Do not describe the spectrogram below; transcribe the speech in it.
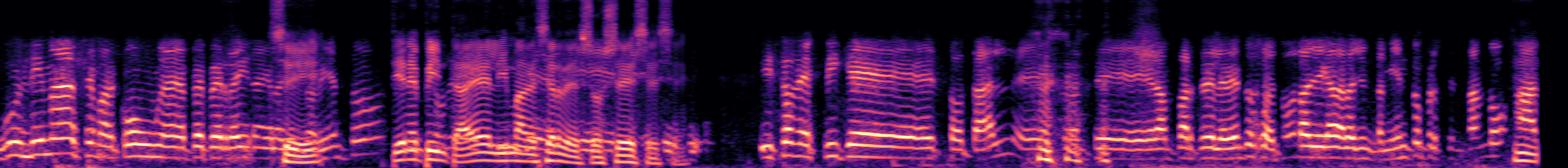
Gus Lima se marcó un eh, Pepe Reina en el Sí. ayuntamiento. Tiene pinta, ¿eh? Lima de ser de eso, sí, sí, sí. Hizo despique total eh, durante gran parte del evento, sobre todo la llegada al ayuntamiento, presentando a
